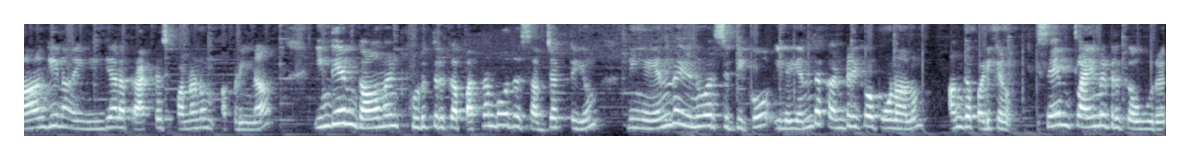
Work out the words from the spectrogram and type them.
வாங்கி நான் இங்கே இந்தியாவில் ப்ராக்டிஸ் பண்ணணும் அப்படின்னா இந்தியன் கவர்மெண்ட் கொடுத்துருக்க பத்தொம்போது சப்ஜெக்டையும் நீங்கள் எந்த யூனிவர்சிட்டிக்கோ இல்லை எந்த கண்ட்ரிக்கோ போனாலும் அங்கே படிக்கணும். சேம் கிளைமேட் இருக்க ஊர்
